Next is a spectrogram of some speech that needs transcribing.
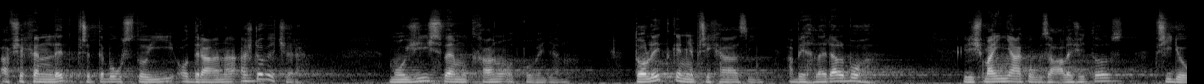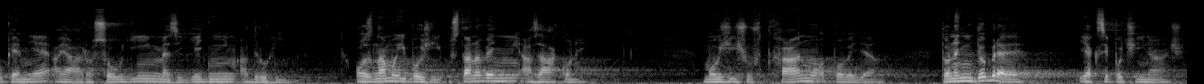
a všechen lid před tebou stojí od rána až do večera? Mojžíš svému tchánu odpověděl. To lid ke mně přichází, aby hledal Boha. Když mají nějakou záležitost, přijdou ke mně a já rozsoudím mezi jedním a druhým. Oznamují boží ustanovení a zákony. Mojžíšův tchán mu odpověděl, to není dobré, jak si počínáš.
